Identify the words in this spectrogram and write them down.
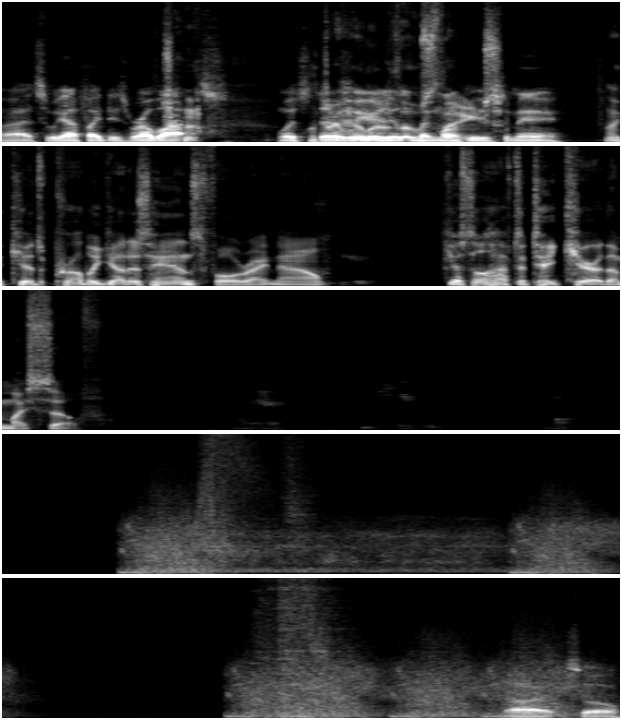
Alright, so we gotta fight these robots. Which What they're the weird, they look like those monkeys to me. That kid's probably got his hands full right now. Guess I'll have to take care of them myself. Alright, so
